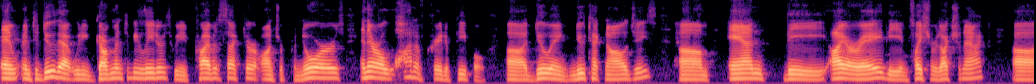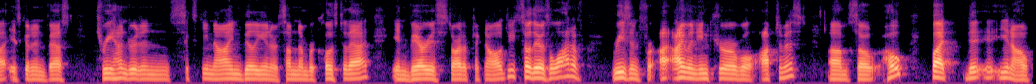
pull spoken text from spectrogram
and, and to do that, we need government to be leaders. We need private sector entrepreneurs, and there are a lot of creative people uh, doing new technologies. Um, and the IRA, the Inflation Reduction Act, uh, is going to invest 369 billion or some number close to that in various startup technologies. So there's a lot of reason for. I, am an incurable optimist, um, so hope. But the, you know,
